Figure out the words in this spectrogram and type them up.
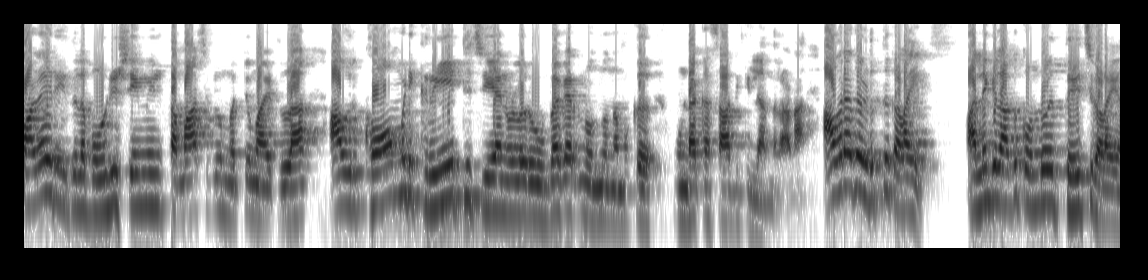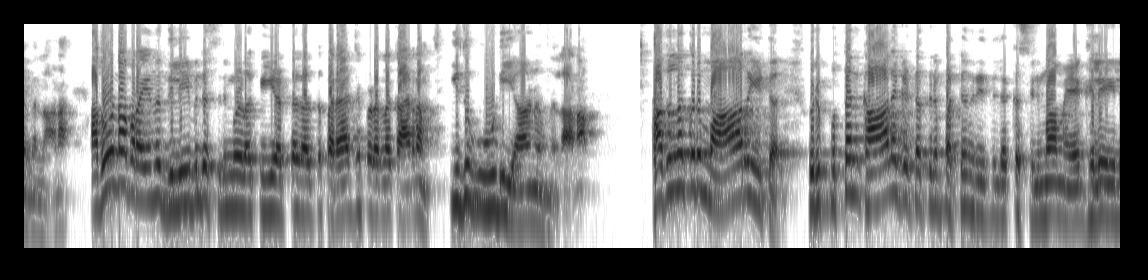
പഴയ രീതിയിലുള്ള ബോഡി ഷെയ്മിങ് തമാശകളും മറ്റുമായിട്ടുള്ള ആ ഒരു കോമഡി ക്രിയേറ്റ് ചെയ്യാനുള്ള ഒരു ഉപകരണം ഒന്നും നമുക്ക് ഉണ്ടാക്കാൻ സാധിക്കില്ല എന്നുള്ളതാണ്. അവരത് എടുത്തു കളയും. അല്ലെങ്കിൽ അത് കൊണ്ടുപോയി തേച്ച് കളയുക എന്നുള്ളതാണ്. അതുകൊണ്ടാണ് പറയുന്നത് ദിലീപിന്റെ സിനിമകളൊക്കെ ഈ അടുത്ത കാലത്ത് പരാജയപ്പെടാനുള്ള കാരണം ഇതുകൂടിയാണ് എന്നുള്ളതാണ്. അതിൽ നിന്നൊക്കെ ഒരു മാറിയിട്ട് ഒരു പുത്തൻ കാലഘട്ടത്തിന് പറ്റുന്ന രീതിയിലൊക്കെ സിനിമാ മേഖലയിൽ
